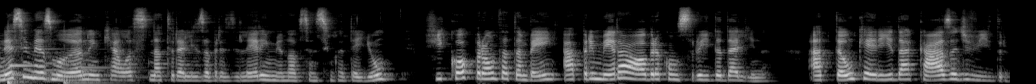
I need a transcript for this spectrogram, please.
Nesse mesmo ano em que ela se naturaliza brasileira, em 1951, ficou pronta também a primeira obra construída da Lina, a tão querida Casa de Vidro,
